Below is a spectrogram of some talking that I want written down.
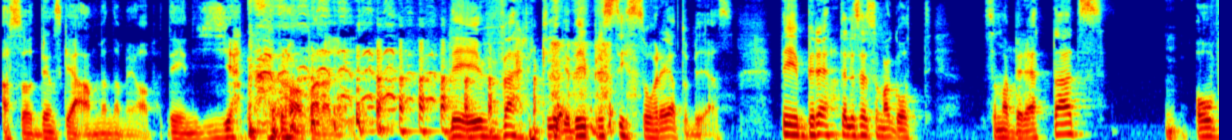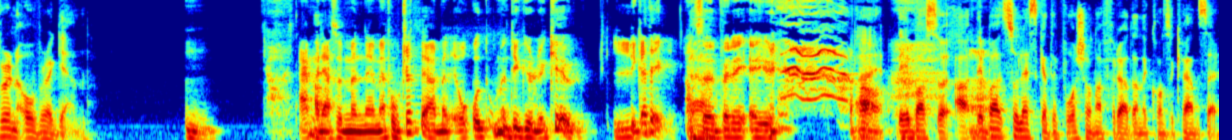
Alltså, den ska jag använda mig av. Det är en jättebra parallell. Det är ju verkligen, det är precis så det är Tobias. Det är berättelser som har gått, som har berättats over and over again. Nej, men, alltså, men, men fortsätt det här. Men, och, och, men tycker du det är kul? Lycka till! Alltså, För det är ju... Nej, det är bara så, det är bara så läskigt att det får sådana förödande konsekvenser.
